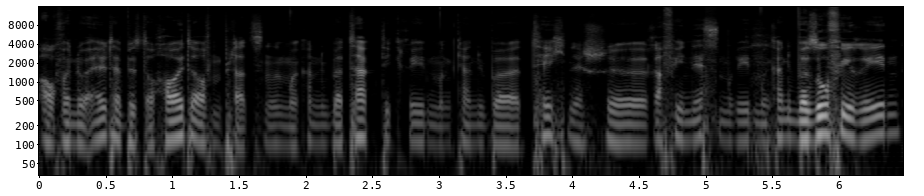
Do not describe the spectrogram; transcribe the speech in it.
auch wenn du älter bist, auch heute auf dem Platz. Ne? Man kann über Taktik reden, man kann über technische Raffinessen reden, man kann über so viel reden.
